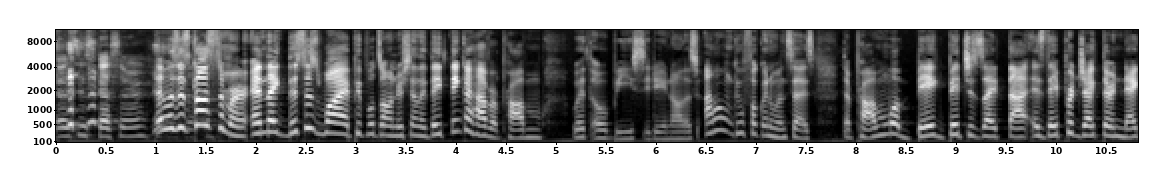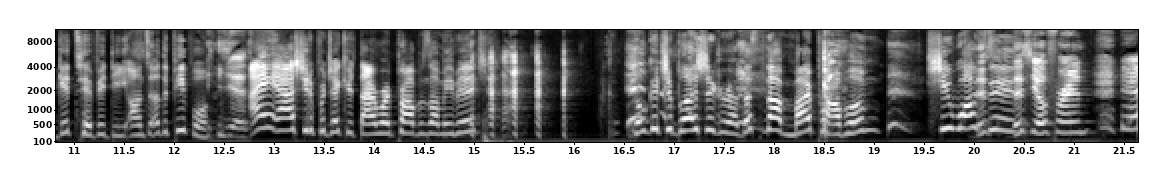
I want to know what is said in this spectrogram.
That was his customer. It was his customer. And like this is why people don't understand. Like they think I have a problem with obesity and all this. I don't give a fuck what anyone says. The problem with big bitches like that is they project their negativity onto other people. Yes. I ain't asked you to project your thyroid problems on me, bitch. Go get your blood sugar up. That's not my problem. She walked this, in. this your friend? yeah.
